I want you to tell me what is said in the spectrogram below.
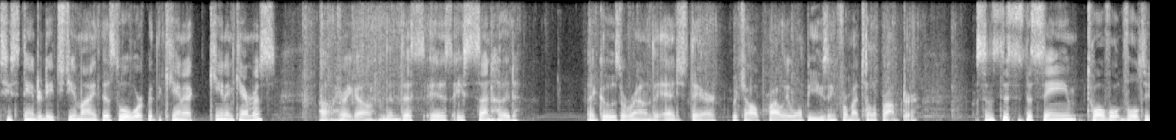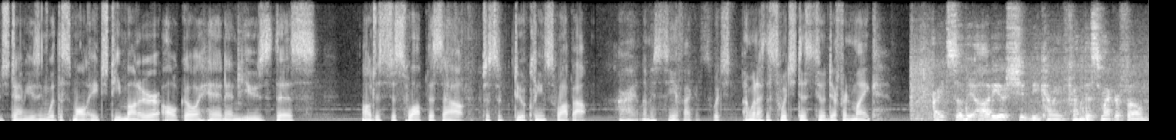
to standard HDMI. This will work with the Canon, Canon cameras. Oh, here we go. And then this is a sun hood that goes around the edge there, which I'll probably won't be using for my teleprompter. Since this is the same 12 volt voltage that I'm using with the small HD monitor, I'll go ahead and use this. I'll just, just swap this out, just to do a clean swap out. All right, let me see if I can switch. I'm gonna have to switch this to a different mic. All right, so the audio should be coming from this microphone.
